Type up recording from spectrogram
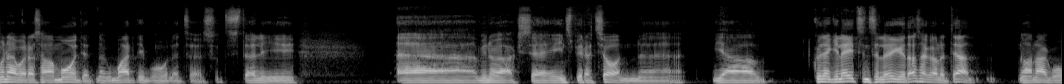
mõnevõrra samamoodi, et nagu Mardi puhul, et selles suhtes ta oli äh, minu jaoks see inspiratsioon äh, ja kuidagi leidsin selle õige tasakaalu, et jaa, no nagu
